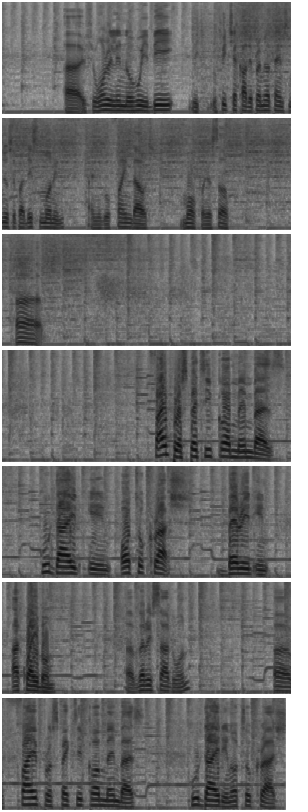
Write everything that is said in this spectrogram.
Uh, if you want really know who he be, if you check out the Premium Times newspaper this morning, and you go find out more for yourself. Uh, five prospective corps members who died in auto crash buried in Akwa. A very sad one. Uh, five prospective corps members who died in auto crash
